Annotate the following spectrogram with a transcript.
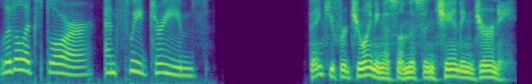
little explorer, and sweet dreams. Thank you for joining us on this enchanting journey.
